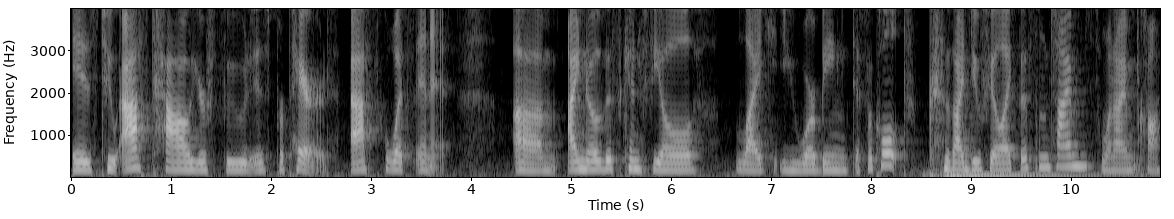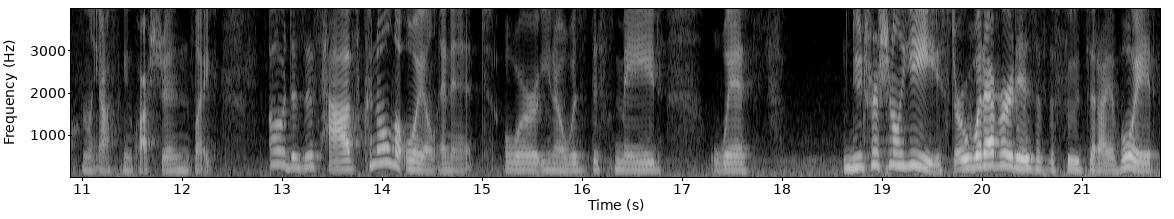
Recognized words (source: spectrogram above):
is to ask how your food is prepared. Ask what's in it. Um, I know this can feel like you are being difficult because I do feel like this sometimes when I'm constantly asking questions like, oh, does this have canola oil in it? Or, you know, was this made with nutritional yeast or whatever it is of the foods that I avoid?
